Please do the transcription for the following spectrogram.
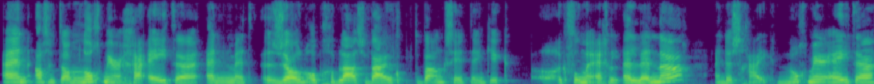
En als ik dan nog meer ga eten en met zo'n opgeblazen buik op de bank zit, denk ik, oh, ik voel me echt ellendig. En dus ga ik nog meer eten.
